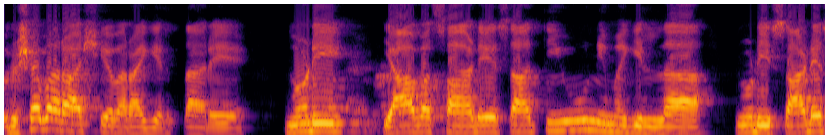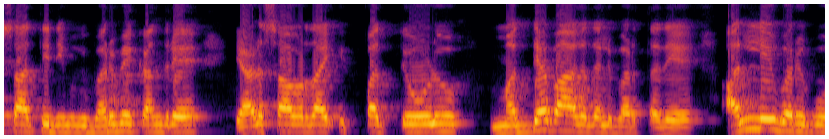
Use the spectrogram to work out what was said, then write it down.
ವೃಷಭ ರಾಶಿಯವರಾಗಿರ್ತಾರೆ ನೋಡಿ, ಯಾವ ಸಾಡೆ ಸಾತಿಯೂ ನಿಮಗಿಲ್ಲ. ನೋಡಿ, ಸಾಡೆ ಸಾತಿ ನಿಮಗೆ ಬರ್ಬೇಕಂದ್ರೆ ಎರಡ್ ಸಾವಿರದ ಇಪ್ಪತ್ತೇಳು ಮಧ್ಯಭಾಗದಲ್ಲಿ ಬರ್ತದೆ. ಅಲ್ಲಿವರೆಗೂ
